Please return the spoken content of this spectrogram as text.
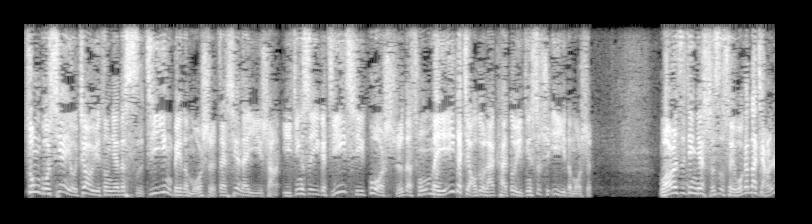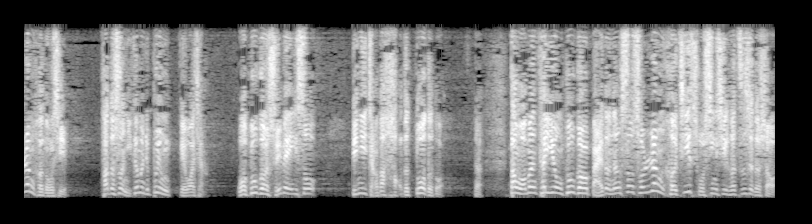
中国现有教育中间的死记硬背的模式，在现代意义上已经是一个极其过时的，从每一个角度来看都已经失去意义的模式。我儿子今年十四岁，我跟他讲任何东西，他都说你根本就不用给我讲，我 Google 随便一搜。比你讲的好的多得多，啊！当我们可以用 Google、百度能搜出任何基础信息和知识的时候，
